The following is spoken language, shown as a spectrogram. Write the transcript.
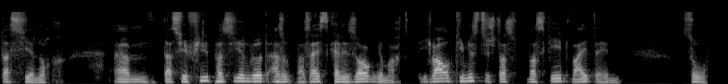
dass hier noch ähm, dass hier viel passieren wird. Also, was heißt keine Sorgen gemacht? Ich war optimistisch, dass was geht weiterhin. So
